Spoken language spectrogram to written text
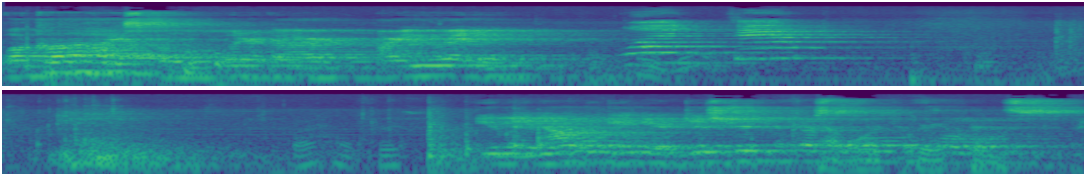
Wakulla High School, Winter Guard, are you ready? One, two. You may now begin your district festival worked performance.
